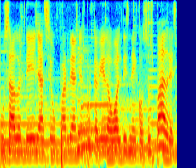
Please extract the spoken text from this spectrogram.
usado el de ella hace un par de años porque había ido a Walt Disney con sus padres,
